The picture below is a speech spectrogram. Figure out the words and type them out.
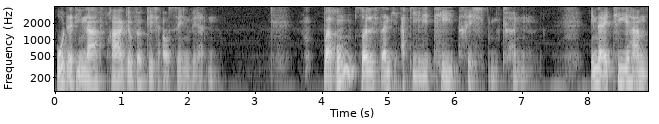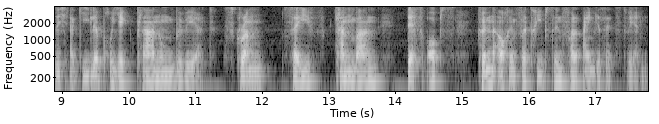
oder die Nachfrage wirklich aussehen werden. Warum soll es dann die Agilität richten können? In der IT haben sich agile Projektplanungen bewährt. Scrum, Safe, Kanban, DevOps können auch im Vertrieb sinnvoll eingesetzt werden.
